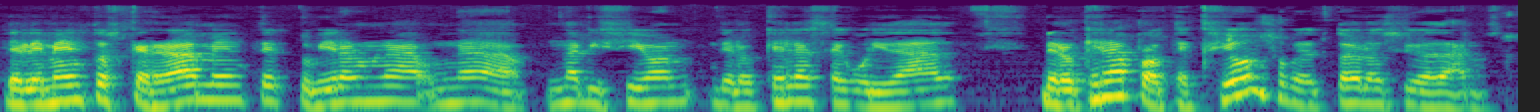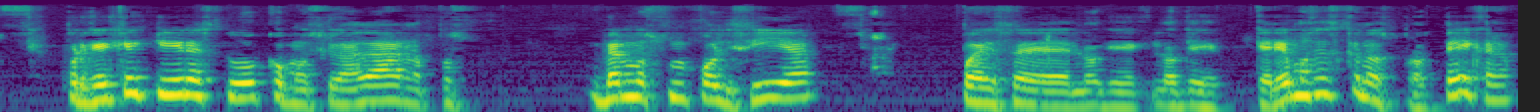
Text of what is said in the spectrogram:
de elementos que realmente tuvieran una, una, una, visión de lo que es la seguridad, de lo que es la protección sobre todo de los ciudadanos. Porque ¿qué quieres tú como ciudadano? Pues vemos un policía, pues eh, lo, que, lo que queremos es que nos proteja,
